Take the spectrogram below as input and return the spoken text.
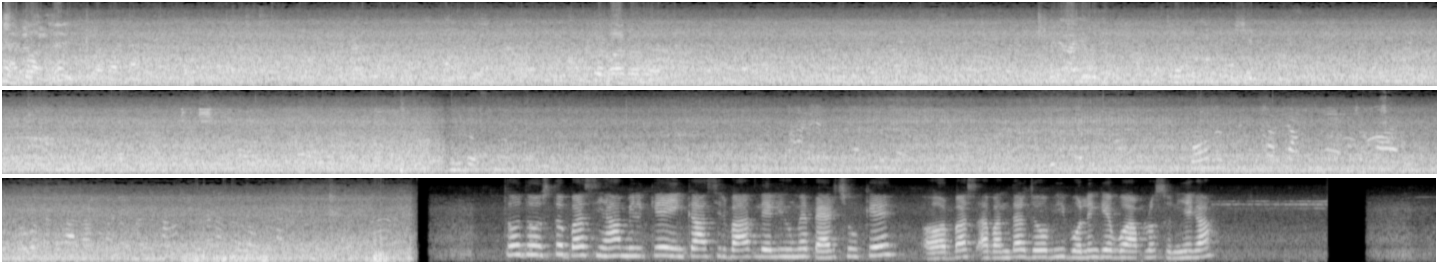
तो दोस्तों, बस यहाँ मिल के इनका आशीर्वाद ले ली हूँ मैं पैर छू के। और बस अब अंदर जो भी बोलेंगे वो आप लोग सुनिएगा।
